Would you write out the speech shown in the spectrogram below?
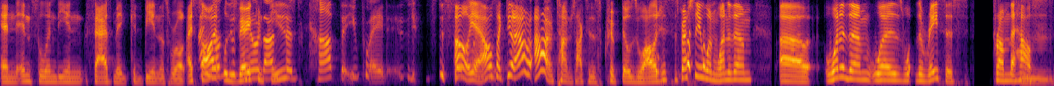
an insulindian phasmid could be in this world. I saw I it was this very no confused. nonsense cop that you played. It's just- so oh yeah, I was like, dude, I don't, I don't have time to talk to this cryptozoologist, especially when one of them, uh, one of them was the racist from the house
